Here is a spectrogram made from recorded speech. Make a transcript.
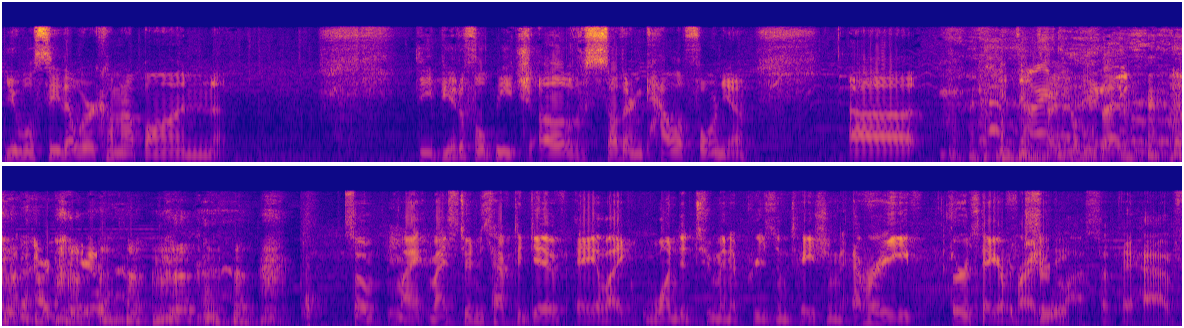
you will see that we're coming up on the beautiful beach of Southern California. Uh, So my, my students have to give a like one to two minute presentation every Thursday or Friday True. class that they have.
